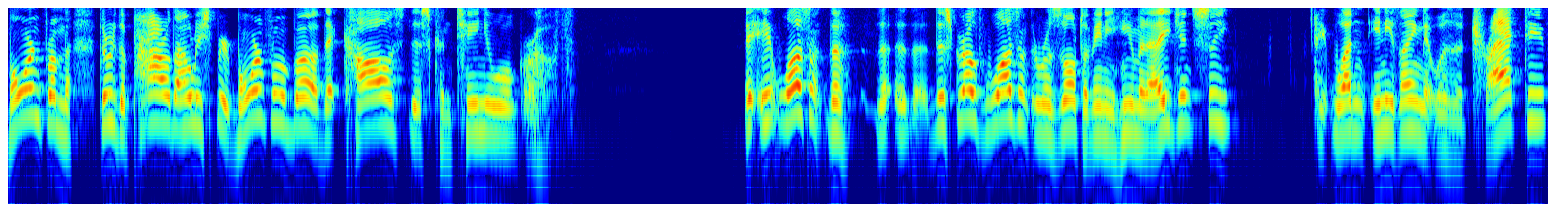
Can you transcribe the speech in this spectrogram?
born from the, through the power of the Holy Spirit, born from above, that caused this continual growth. It, it wasn't the, the, the, this growth wasn't the result of any human agency. It wasn't anything that was attractive.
